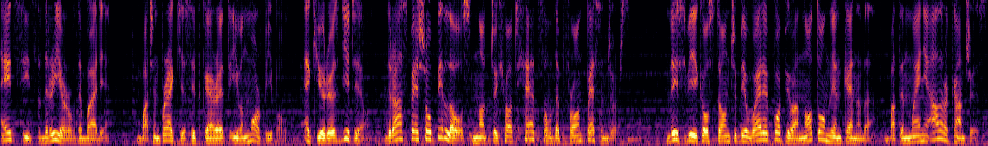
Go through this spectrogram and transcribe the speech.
8 seats at the rear of the body, but in practice it carried even more people. A curious detail there are special pillows not to hurt heads of the front passengers. These vehicles turned to be very popular not only in Canada, but in many other countries,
